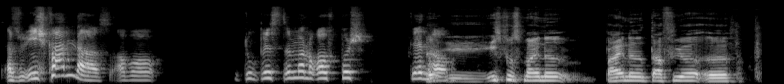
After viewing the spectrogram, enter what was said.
Also ich kann das, aber du bist immer noch auf Busch. Genau. Äh, Ich muss meine Beine dafür äh,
